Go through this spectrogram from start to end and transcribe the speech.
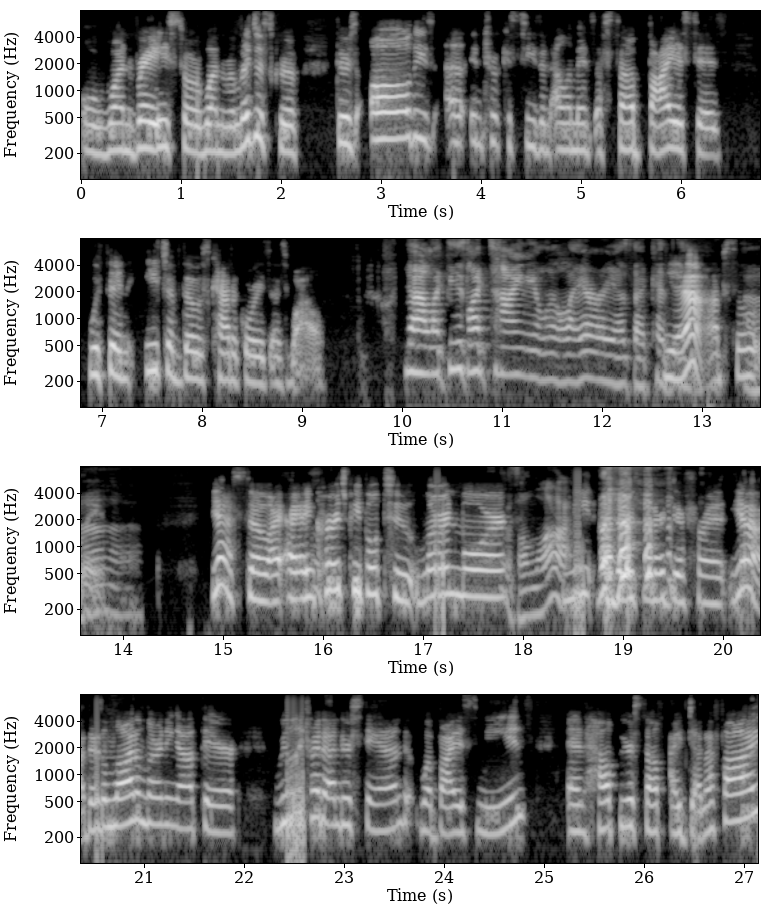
or one race or one religious group. There's all these uh, intricacies and elements of sub biases within each of those categories as well. Yeah, like these like tiny little areas that be- Yeah, absolutely. Ah, Yeah, so I, I encourage people to learn more, There's a lot. meet others that are different. Yeah, there's a lot of learning out there. Really try to understand what bias means and help yourself identify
